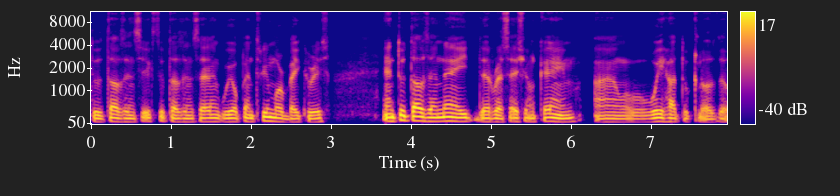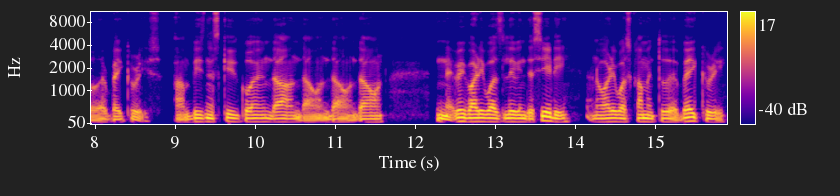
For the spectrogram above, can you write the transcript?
2006, 2007, we opened three more bakeries. In 2008, the recession came and we had to close the other bakeries. And business keeps going down, down, down, down. And everybody was leaving the city and nobody was coming to the bakery.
